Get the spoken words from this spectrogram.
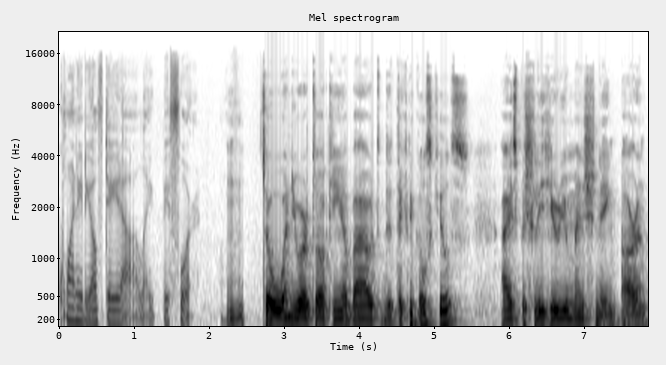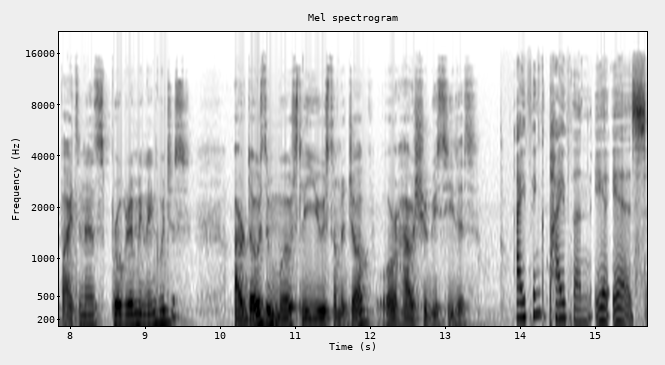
quantity of data like before. Mm-hmm. So when you are talking about the technical skills, I especially hear you mentioning R and Python as programming languages. Are those the mostly used on the job, or how should we see this? I think Python it is,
